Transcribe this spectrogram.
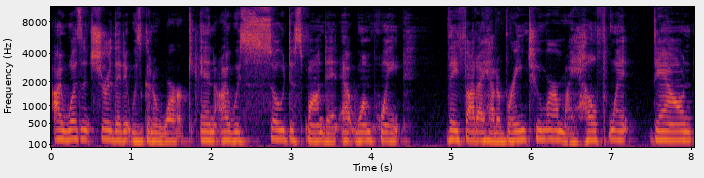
I wasn't sure that it was going to work. And I was so despondent at one point. They thought I had a brain tumor. My health went down.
